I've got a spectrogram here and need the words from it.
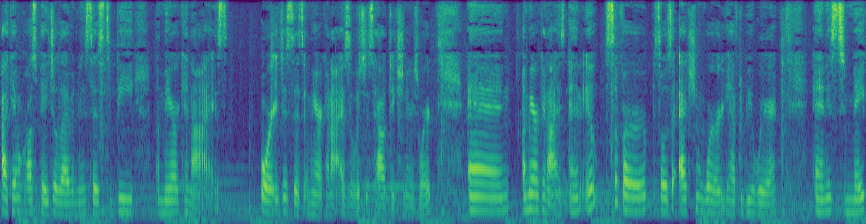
I came across page 11 and it says to be Americanized. Or it just says Americanized, which is how dictionaries work. And Americanized. And it's a verb, so it's an action word, you have to be aware. And it's to make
